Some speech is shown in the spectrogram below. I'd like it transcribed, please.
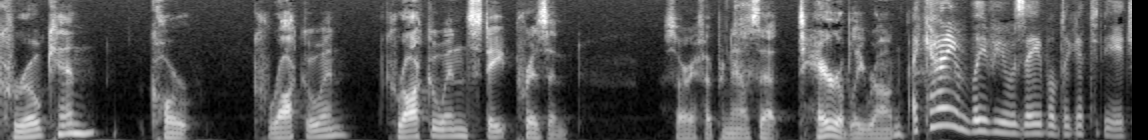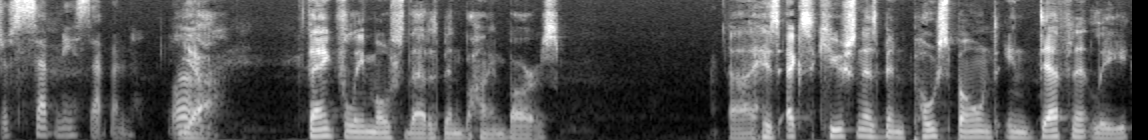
Kurokin, Kor- Kurokoin State Prison. Sorry if I pronounced that terribly wrong. I can't even believe he was able to get to the age of 77. Ugh. Yeah. Thankfully, most of that has been behind bars. Uh, his execution has been postponed indefinitely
